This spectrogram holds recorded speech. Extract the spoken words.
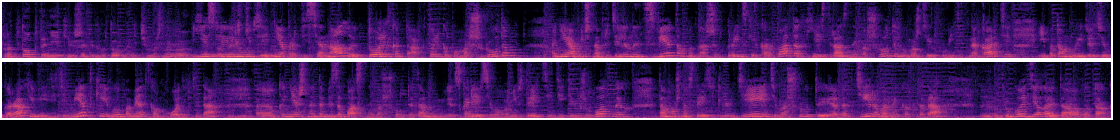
протоптані, які вже підготовлені? Чи можливо Если нарешті? люди не профессионалы, только так, только по маршрутам. они обычно определены цветом. Вот в наших украинских Карпатах есть разные маршруты, вы можете их увидеть на карте, и потом вы идете в горах и видите метки, и вы по меткам ходите, да. Э, Конечно, это безопасные маршруты. Там, скорее всего, вы не встретите диких животных, там можно встретить людей, эти маршруты адаптированы как-то, да. Другое дело это вот так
